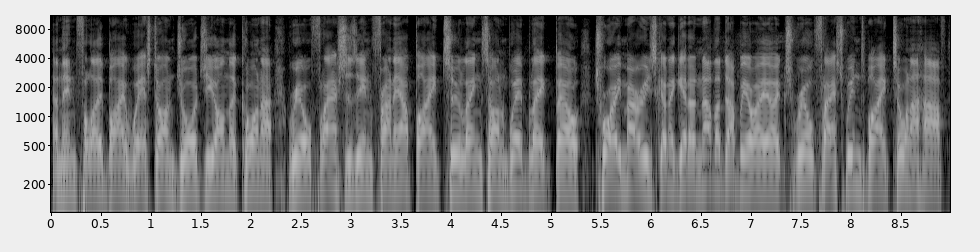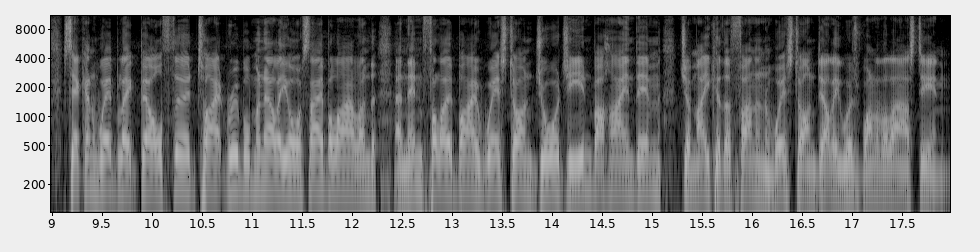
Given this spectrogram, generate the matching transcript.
And then followed by Weston Georgie on the corner. Real Flash is in front, out by two lengths on Webleck Bell. Troy Murray's going to get another WA Oaks. Real Flash wins by two and a half. Second, Webleck Bell. Third, tight, Rubel Manelli or Sable Island. And then followed by Weston Georgie. In behind them, Jamaica the Fun and Weston Delhi was one of the last in.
